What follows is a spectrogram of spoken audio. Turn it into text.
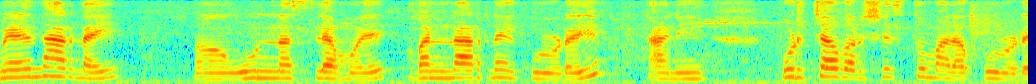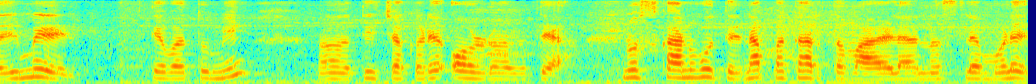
मिळणार नाही. ऊन नसल्यामुळे बनणार नाही कुरडई आणि पुढच्या वर्षीच तुम्हाला कुरडई मिळेल. तेव्हा तुम्ही तिच्याकडे ऑर्डर द्या. नुकसान होते ना पदार्थ वाळल्या नसल्यामुळे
